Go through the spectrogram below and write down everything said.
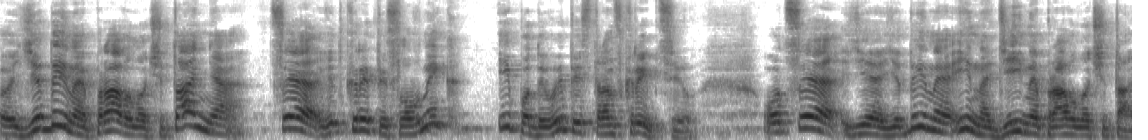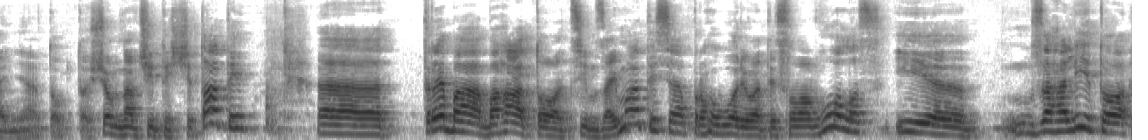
е, єдине правило читання це відкрити словник і подивитись транскрипцію. Оце є єдине і надійне правило читання. Тобто, щоб навчитись читати, е, треба багато цим займатися, проговорювати слова вголос. І е, взагалі-то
